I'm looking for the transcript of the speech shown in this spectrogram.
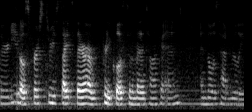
30, those first three sites there are pretty close to the Minnetonka end, and those had really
